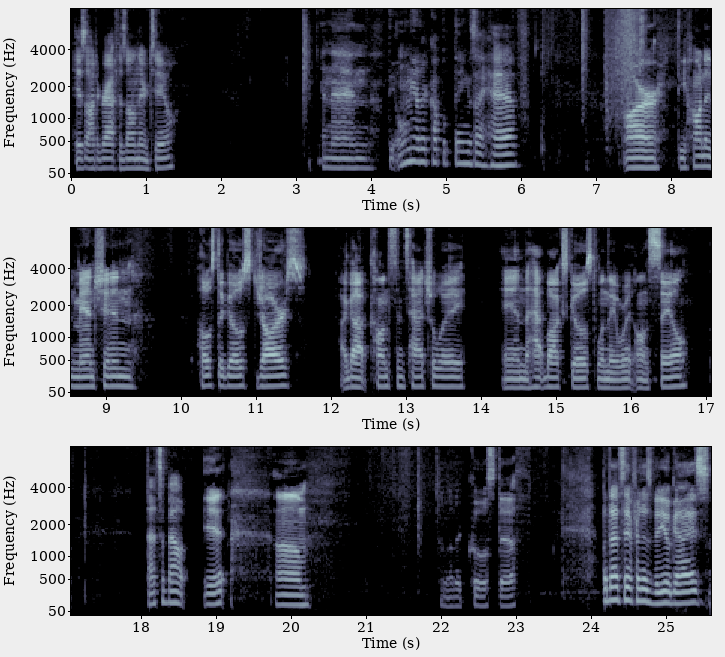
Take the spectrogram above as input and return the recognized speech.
His autograph is on there too. And then the only other couple things I have are the Haunted Mansion Host a Ghost jars. I got Constance Hatchaway and the Hatbox Ghost when they went on sale. That's about it. Um, some other cool stuff. But that's it for this video, guys.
